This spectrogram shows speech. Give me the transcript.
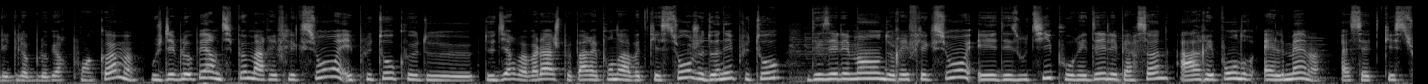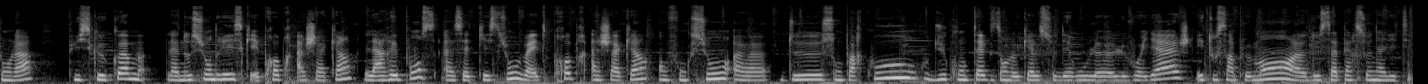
lesglobeblogueurs.com où je développais un petit peu ma réflexion et plutôt que de, de dire bah voilà je peux pas répondre à votre question, je donnais plutôt des éléments de réflexion et des outils pour aider les personnes à répondre elles-mêmes à cette question-là puisque comme la notion de risque est propre à chacun, la réponse à cette question va être propre à chacun en fonction euh, de son parcours, du contexte dans lequel se déroule euh, le voyage et tout simplement euh, de sa personnalité.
